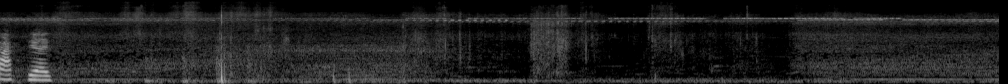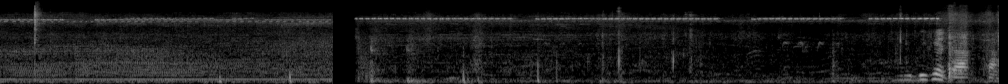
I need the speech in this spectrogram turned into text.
কাটতে আইস ওদিকে ডাক্তার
